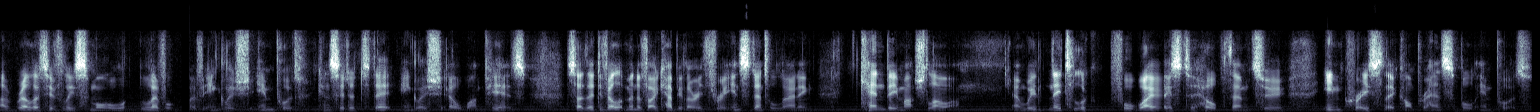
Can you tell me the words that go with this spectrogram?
a relatively small level of English input considered to their English L1 peers. So the development of vocabulary through incidental learning can be much lower and we need to look for ways to help them to increase their comprehensible input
